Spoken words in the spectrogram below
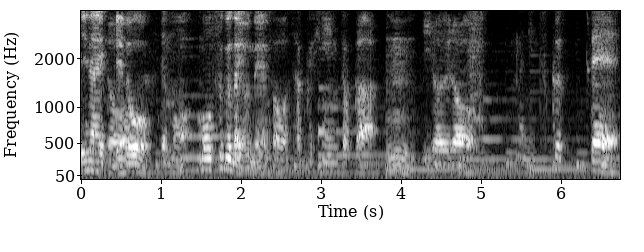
いないけどでももうすぐだよね。そう作品とかうん。いろいろ何作って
